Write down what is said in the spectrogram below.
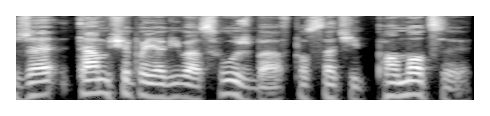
że tam się pojawiła służba w postaci pomocy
